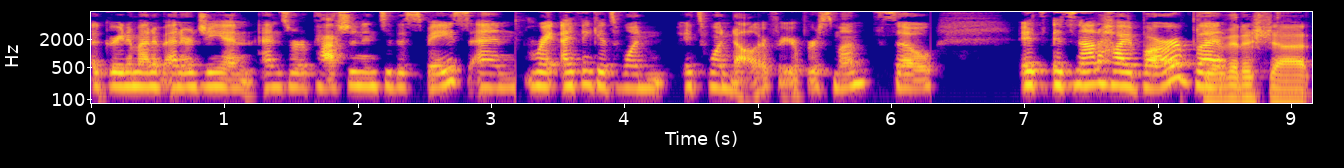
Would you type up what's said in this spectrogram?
a great amount of energy and and sort of passion into this space. And right, I think it's one it's one dollar for your first month. So it's it's not a high bar, but give it a shot.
